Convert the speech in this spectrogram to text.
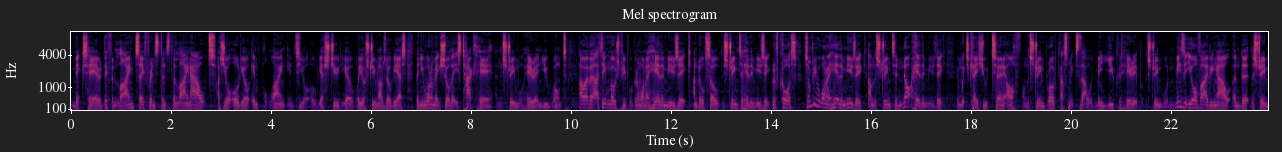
mix here, a different line. Say, for instance, the line out as your audio input line into your OBS Studio or your Streamlabs OBS, then you want to make sure that it's tagged here and the stream will hear it and you won't. However, I think most people are going to want to hear the music and also the stream to hear the music. But of course, some people want to hear the music and the stream to not hear the music, in which case you would turn it off on the stream broadcast mix. That would mean you could hear it, but the stream wouldn't. It means that you're vibing out and the, the stream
